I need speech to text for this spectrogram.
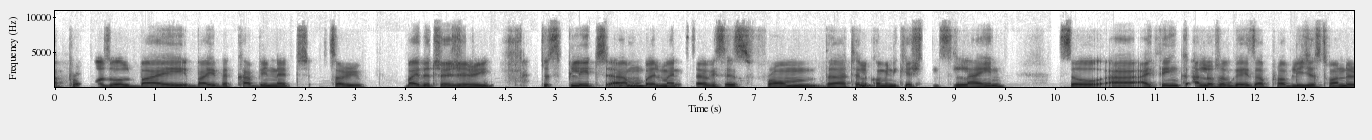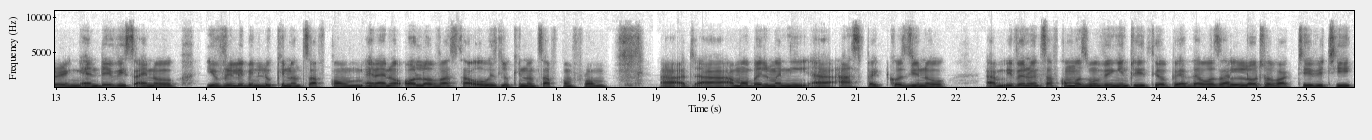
a, proposal by by the cabinet, sorry, by the treasury, to split uh, mobile money services from the telecommunications line. So uh, I think a lot of guys are probably just wondering. And Davis, I know you've really been looking on Safcom, and I know all of us are always looking on Safcom from uh, uh a mobile money uh, aspect because you know. Um, even when Safcom was moving into Ethiopia, there was a lot of activity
